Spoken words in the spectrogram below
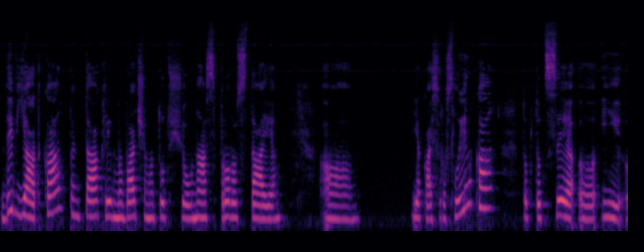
Дев'ятка пентаклів. Ми бачимо тут, що у нас проростає якась рослинка, тобто це е, і е,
